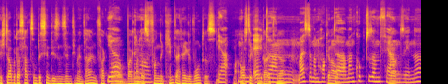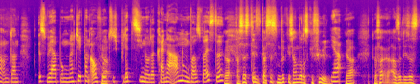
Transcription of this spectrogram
ich glaube, das hat so ein bisschen diesen sentimentalen Faktor, Ja, weil man genau. das von der Kindheit her gewohnt ist. Ja, Mal mit den Eltern, ja. weißt du, man hockt Genau. da, man guckt zusammen Fernsehen, ne? Und dann ist Werbung, dann steht man auf, holt Ja. sich Plätzchen oder keine Ahnung was, weißt du? Ja, das ist, die, Das das, ist ein wirklich anderes Gefühl. Ja. ja das, also dieses,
